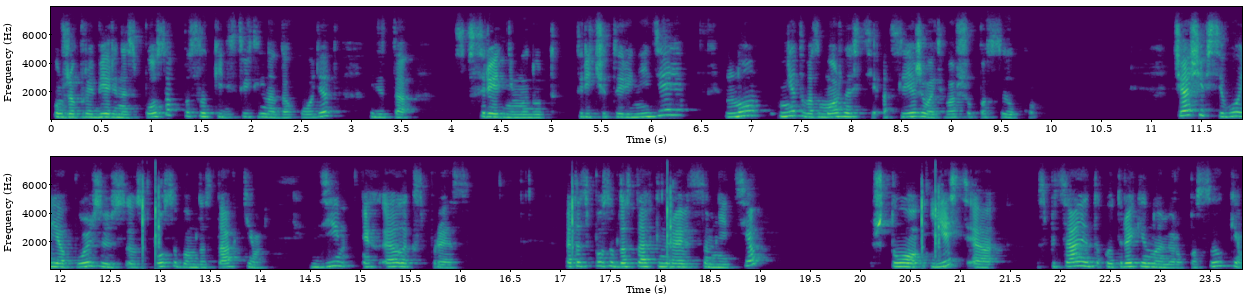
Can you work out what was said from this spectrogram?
уже проверенный способ, посылки действительно доходят, где-то в среднем идут 3-4 недели, но нет возможности отслеживать вашу посылку. Чаще всего я пользуюсь э, способом доставки DHL Express. Этот способ доставки нравится мне тем, что есть э, специальный такой трекинг номер у посылки,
